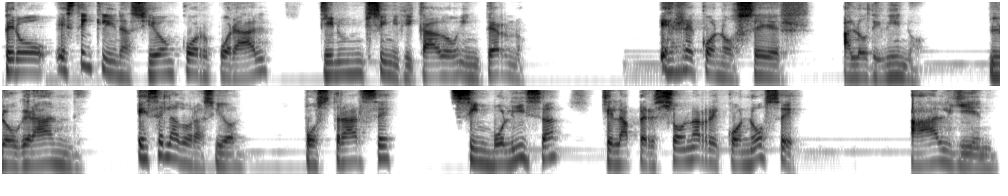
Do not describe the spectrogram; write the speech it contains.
Pero esta inclinación corporal tiene un significado interno. Es reconocer a lo divino, lo grande. Esa es la adoración. Postrarse simboliza que la persona reconoce a alguien,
